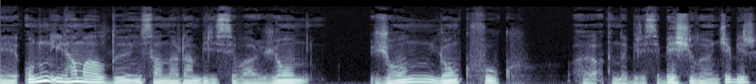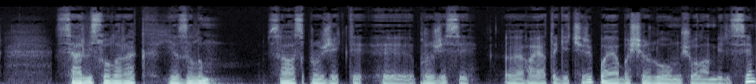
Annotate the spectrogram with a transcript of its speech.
E, onun ilham aldığı insanlardan birisi var. John John Yong-Fook e, adında birisi 5 yıl önce bir servis olarak yazılım SaaS projekti, e, projesi e, hayata geçirip baya başarılı olmuş olan birisi.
